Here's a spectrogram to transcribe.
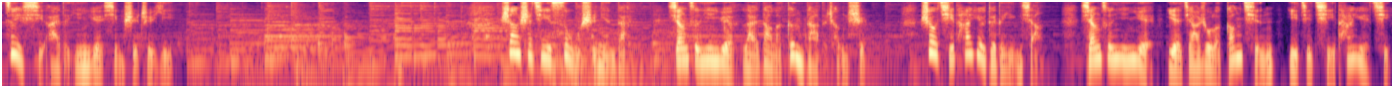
最喜爱的音乐形式之一。上世纪四五十年代，乡村音乐来到了更大的城市，受其他乐队的影响。乡村音乐也加入了钢琴以及其他乐器。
